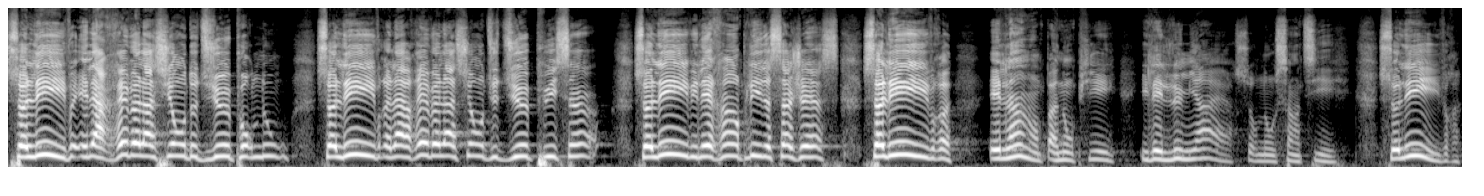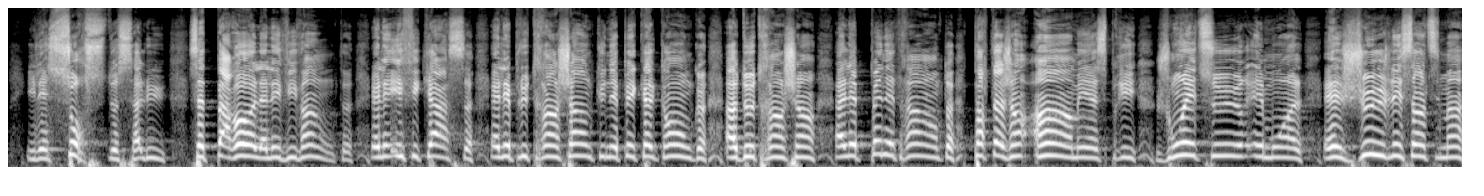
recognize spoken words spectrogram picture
Ce livre est la révélation de Dieu pour nous. Ce livre est la révélation du Dieu puissant. Ce livre, il est rempli de sagesse. Ce livre est lampe à nos pieds. Il est lumière sur nos sentiers. Ce livre, il est source de salut. Cette parole, elle est vivante, elle est efficace, elle est plus tranchante qu'une épée quelconque à deux tranchants. Elle est pénétrante, partageant âme et esprit, jointure et moelle. Elle juge les sentiments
